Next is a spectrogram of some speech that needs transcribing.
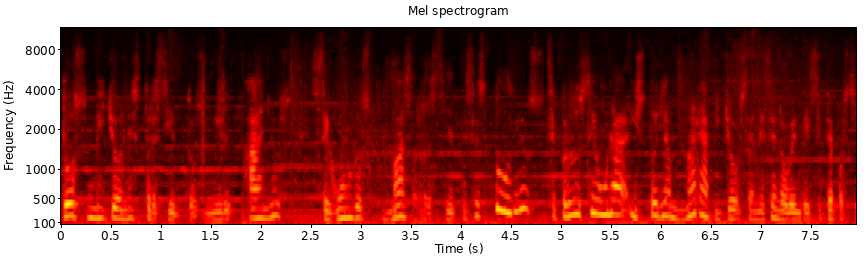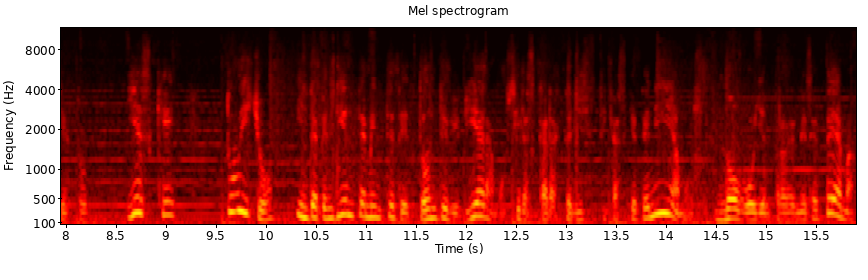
2.300.000 años, según los más recientes estudios. Se produce una historia maravillosa en ese 97%, y es que tú y yo, independientemente de dónde viviéramos y las características que teníamos, no voy a entrar en ese tema.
